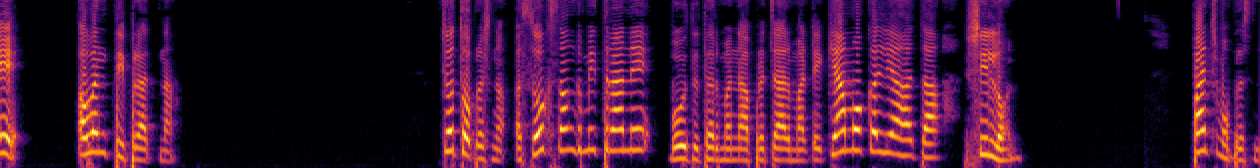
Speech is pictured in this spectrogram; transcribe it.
એ, અવંતી પ્રાર્થના. ચોથો પ્રશ્ન, અશોક સંઘમિત્રાને બૌદ્ધ ધર્મના પ્રચાર માટે ક્યાં મોકલ્યા હતા? શિલોન. પાંચમો પ્રશ્ન,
